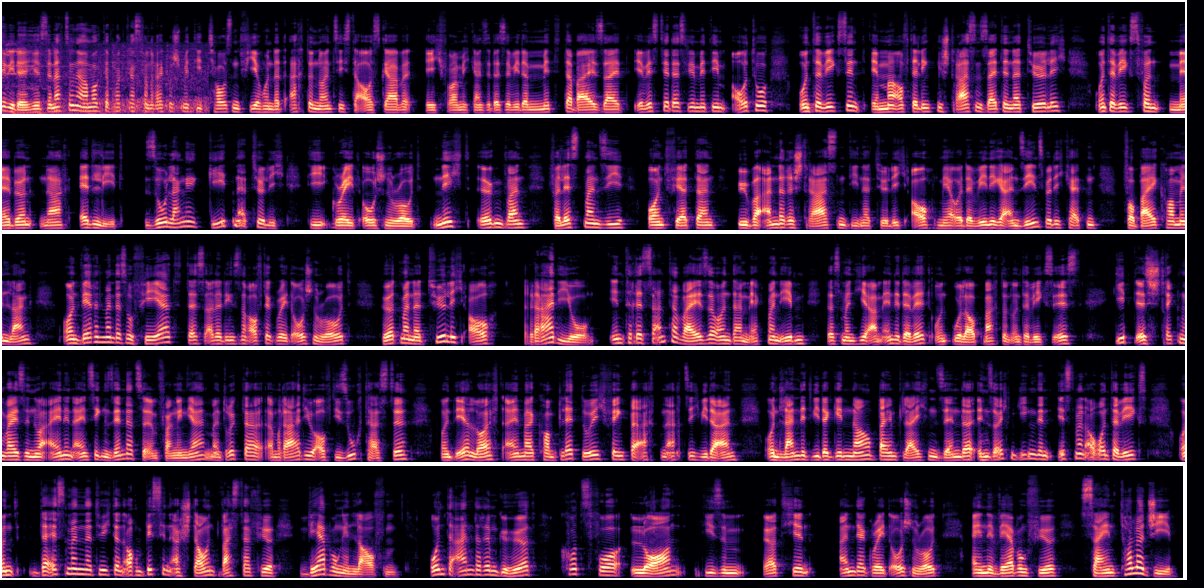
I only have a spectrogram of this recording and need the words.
ihr wieder. Hier ist der Nachtzug nach Hamburg, der Podcast von Reiko Schmidt, die 1498. Ausgabe. Ich freue mich ganz, dass ihr wieder mit dabei seid. Ihr wisst ja, dass wir mit dem Auto unterwegs sind, immer auf der linken Straßenseite natürlich, unterwegs von Melbourne nach Adelaide. So lange geht natürlich die Great Ocean Road nicht. Irgendwann verlässt man sie und fährt dann über andere Straßen, die natürlich auch mehr oder weniger an Sehenswürdigkeiten vorbeikommen lang. Und während man da so fährt, das allerdings noch auf der Great Ocean Road, hört man natürlich auch Radio. Interessanterweise, und da merkt man eben, dass man hier am Ende der Welt Urlaub macht und unterwegs ist, gibt es streckenweise nur einen einzigen Sender zu empfangen. Ja, man drückt da am Radio auf die Suchtaste und er läuft einmal komplett durch, fängt bei 88 wieder an und landet wieder genau beim gleichen Sender. In solchen Gegenden ist man auch unterwegs und da ist man natürlich dann auch ein bisschen erstaunt, was da für Werbungen laufen. Unter anderem gehört kurz vor Lorne, diesem Örtchen an der Great Ocean Road, eine Werbung für Scientology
